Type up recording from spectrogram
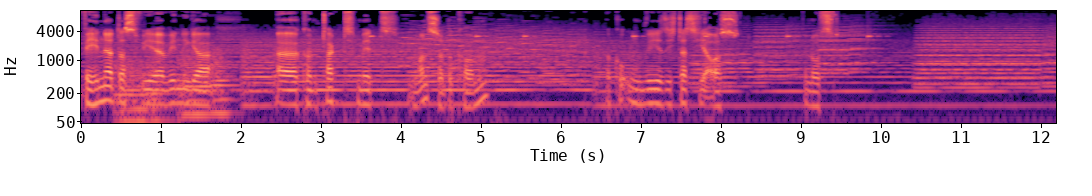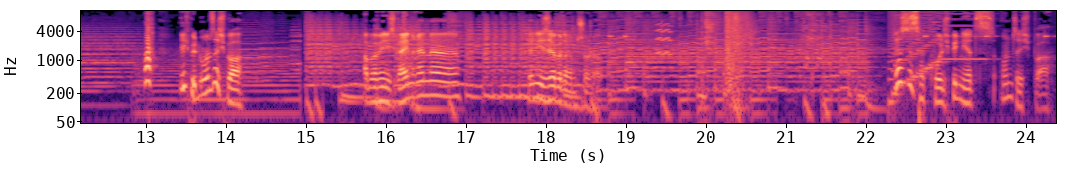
Verhindert, dass wir weniger äh, Kontakt mit Monster bekommen. Mal gucken, wie sich das hier aus benutzt. Ah, ich bin unsichtbar. Aber wenn ich reinrenne, bin ich selber drin schuld. Das ist ja cool. Ich bin jetzt unsichtbar.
